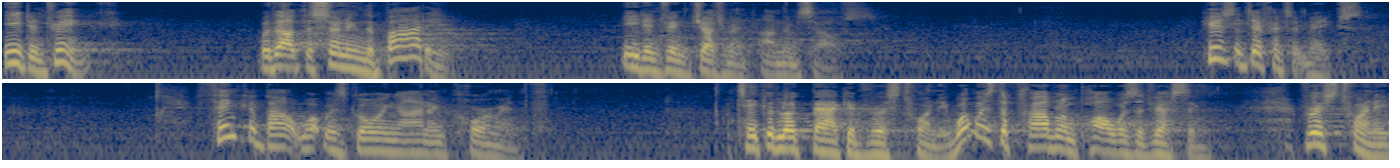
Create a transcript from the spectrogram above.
eat and drink without discerning the body, eat and drink judgment on themselves. Here's the difference it makes. Think about what was going on in Corinth. Take a look back at verse 20. What was the problem Paul was addressing? Verse 20.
